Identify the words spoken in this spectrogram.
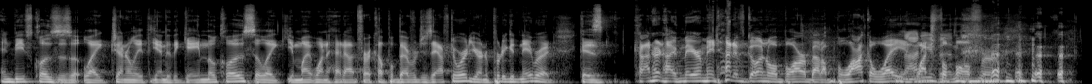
and Beefs closes at like generally at the end of the game. They'll close, so like you might want to head out for a couple beverages afterward. You're in a pretty good neighborhood because Connor and I may or may not have gone to a bar about a block away and watched football for.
